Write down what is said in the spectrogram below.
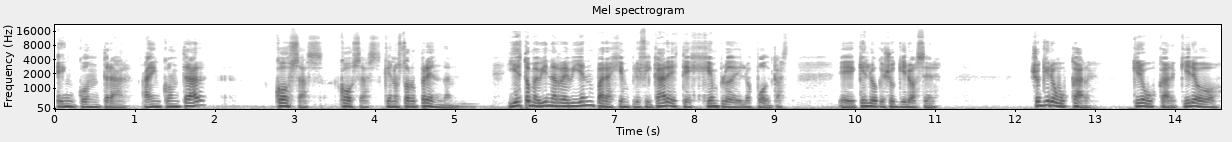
encontrar, a encontrar cosas, cosas que nos sorprendan. Y esto me viene re bien para ejemplificar este ejemplo de los podcasts. Eh, ¿Qué es lo que yo quiero hacer? Yo quiero buscar, quiero buscar, quiero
